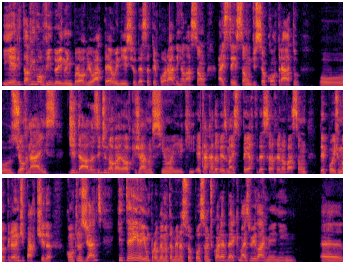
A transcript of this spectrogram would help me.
e ele estava envolvido aí no imbróglio até o início dessa temporada em relação à extensão de seu contrato. Os jornais de Dallas e de Nova York já anunciam aí que ele está cada vez mais perto dessa renovação depois de uma grande partida contra os Giants, que tem aí um problema também na sua posição de quarterback, mas o Eli Manning é,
